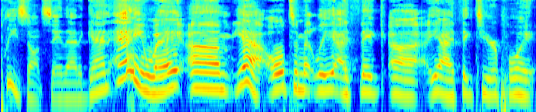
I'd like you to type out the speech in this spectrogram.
Please don't say that again. Anyway, um, yeah, ultimately, I think, uh, yeah, I think to your point,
